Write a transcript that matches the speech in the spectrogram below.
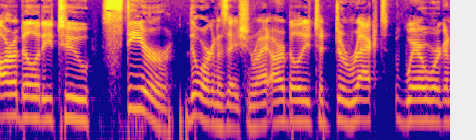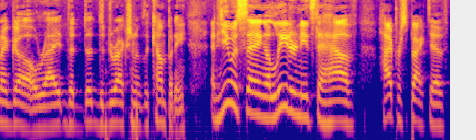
our ability to steer the organization, right? Our ability to direct where we're going to go, right? The, the the direction of the company. And he was saying a leader needs to have high perspective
